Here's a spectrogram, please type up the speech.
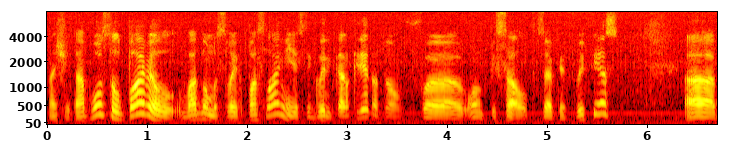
Значит, апостол Павел в одном из своих посланий, если говорить конкретно, то в, э, он писал в церковь в Эфес, э,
